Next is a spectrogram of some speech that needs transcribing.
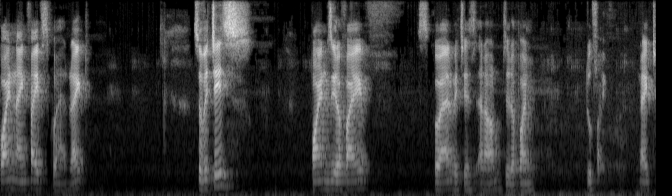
0.95 square, right? So which is 0.05 square, which is around 0.25, right?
